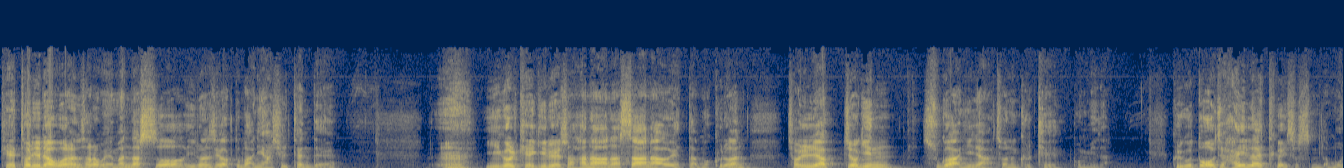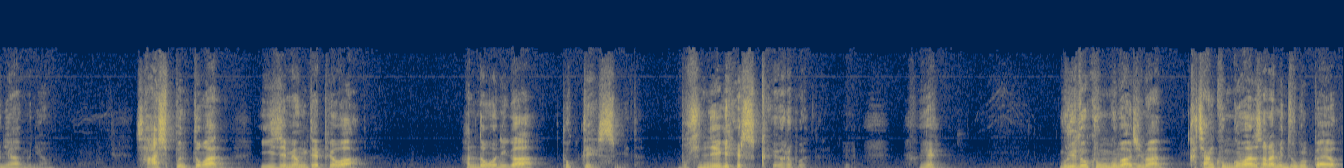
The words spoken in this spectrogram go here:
개털이라고 하는 사람 왜 만났어? 이런 생각도 많이 하실 텐데, 이걸 계기로 해서 하나하나 쌓아나가겠다. 뭐 그러한 전략적인 수가 아니냐. 저는 그렇게 봅니다. 그리고 또 어제 하이라이트가 있었습니다. 뭐냐 하면요. 40분 동안 이재명 대표와 한동훈이가 독대했습니다. 무슨 얘기를 했을까요, 여러분? 예? 우리도 궁금하지만 가장 궁금한 사람이 누굴까요?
